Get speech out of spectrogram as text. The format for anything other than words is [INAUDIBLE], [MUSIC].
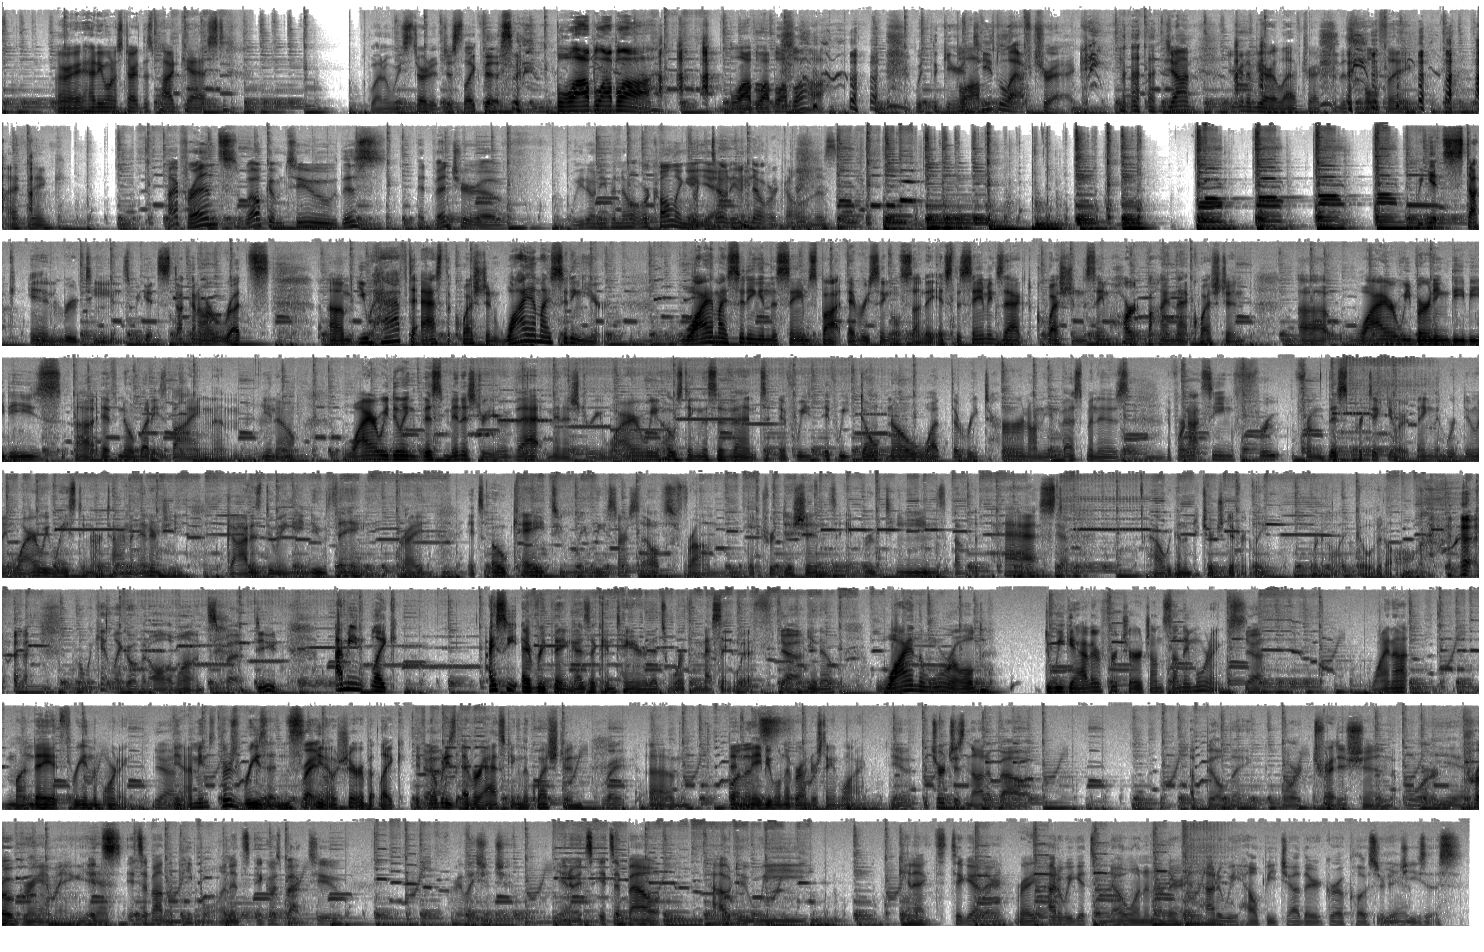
All right, how do you want to start this podcast? Why don't we start it just like this [LAUGHS] blah blah blah. blah blah blah blah. [LAUGHS] with the guaranteed laugh track? [LAUGHS] John, you're gonna be our laugh track for this whole thing. I think. Hi, friends. Welcome to this adventure of we don't even know what we're calling it yet. We don't even know what we're calling this. Get stuck in routines. We get stuck in our ruts. Um, you have to ask the question why am I sitting here? Why am I sitting in the same spot every single Sunday? It's the same exact question, the same heart behind that question. Uh, why are we burning DVDs uh, if nobody's buying them? You know, why are we doing this ministry or that ministry? Why are we hosting this event if we if we don't know what the return on the investment is? If we're not seeing fruit from this particular thing that we're doing, why are we wasting our time and energy? God is doing a new thing, right? It's okay to release ourselves from Um, the traditions and routines of the past. How are we going to do church differently? We're going to let go of it all. [LAUGHS] well, we can't let go of it all at once, but Dude, I mean, like, I see everything as a container that's worth messing with. Yeah. You know, why in the world do we gather for church on Sunday mornings? yeah, Why not Monday at three in the morning? Yeah. You know, I mean, there's reasons, Right. you know, sure, but like, if Yeah. nobody's ever asking the question, right. um, Well, then maybe we'll never understand why. Yeah, the church is not about a building or tradition or Yeah. programming. Yeah. It's it's about the people, and it's it goes back to relationship. You know, it's it's about how do we connect together, Right. How do we get to know one another, and how do we help each other grow closer Yeah. to Jesus?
